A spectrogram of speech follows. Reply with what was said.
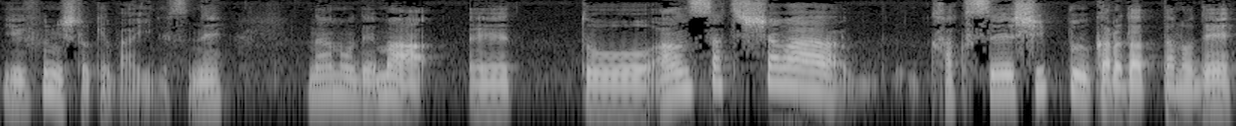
いうふうにしとけばいいですね。なのでまあえー、と暗殺者は覚醒疾風からだったので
